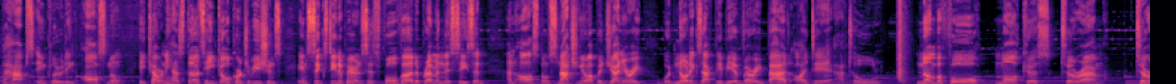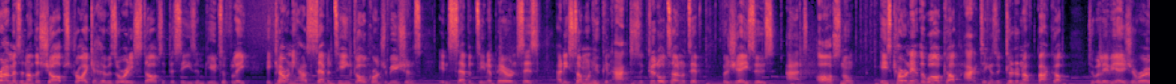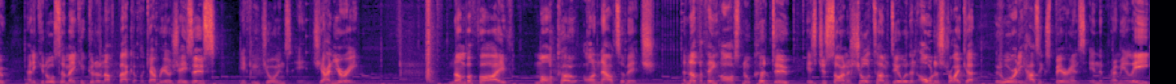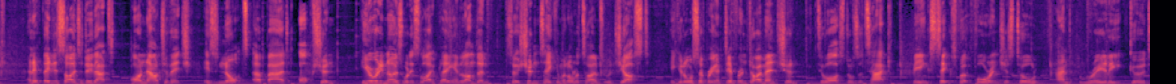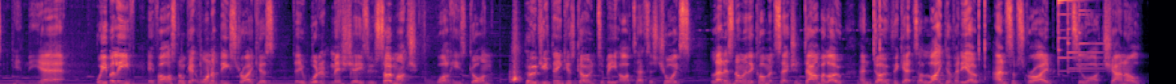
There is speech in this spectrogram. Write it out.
perhaps including Arsenal. He currently has 13 goal contributions in 16 appearances for Werder Bremen this season, and Arsenal snatching him up in January would not exactly be a very bad idea at all. Number 4, Marcus Thuram. Thuram is another sharp striker who has already started the season beautifully. He currently has 17 goal contributions in 17 appearances, and he's someone who can act as a good alternative for Jesus at Arsenal. He's currently at the World Cup acting as a good enough backup to Olivier Giroud, and he could also make a good enough backup for Gabriel Jesus if he joins in January. Number 5, Marko Arnautovic. Another thing Arsenal could do is just sign a short-term deal with an older striker who already has experience in the Premier League. And if they decide to do that, Arnautovic is not a bad option. He already knows what it's like playing in London, so it shouldn't take him a lot of time to adjust. He could also bring a different dimension to Arsenal's attack, being 6 foot 4 inches tall and really good in the air. We believe if Arsenal get one of these strikers, they wouldn't miss Jesus so much while he's gone. Who do you think is going to be Arteta's choice? Let us know in the comment section down below and don't forget to like the video and subscribe to our channel.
